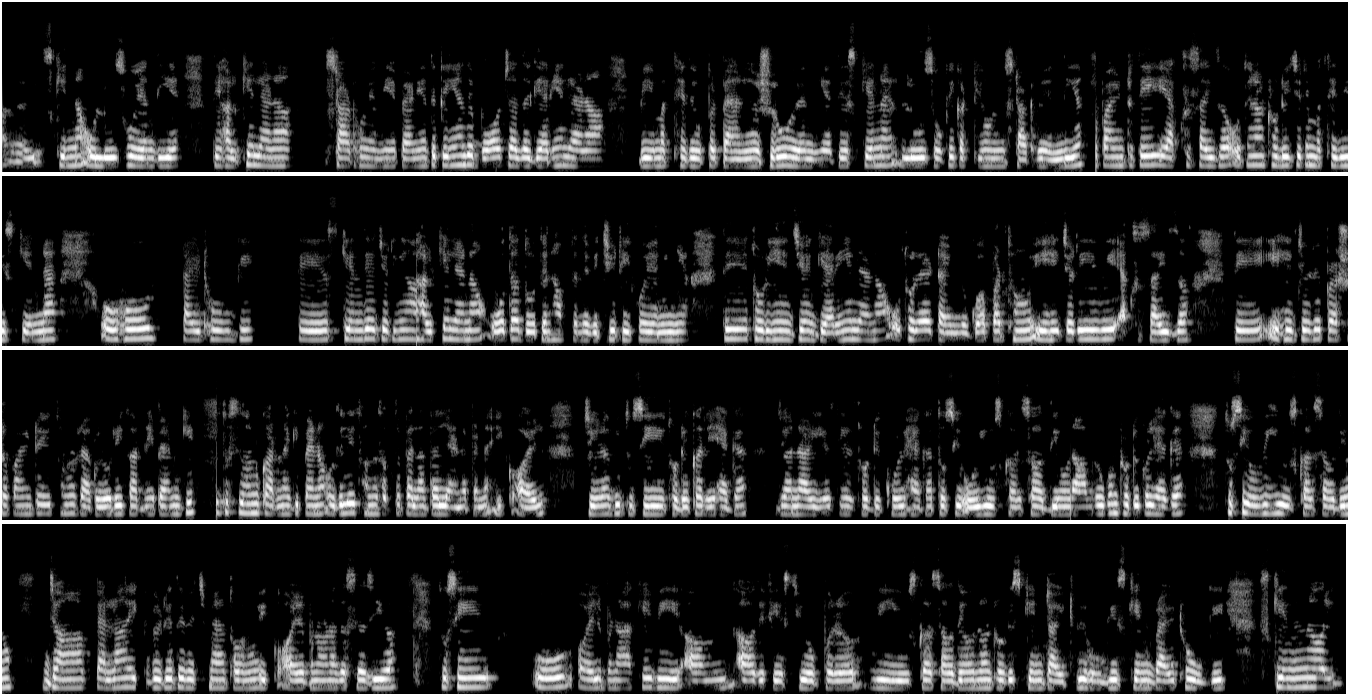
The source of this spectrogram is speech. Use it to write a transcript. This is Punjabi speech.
ਸਕਿਨ ਆ, ਉਹ ਲੂਜ਼ ਹੋ ਜਾਂਦੀ ਹੈ ਤੇ ਹਲਕੀਆਂ ਲੈਣਾ ਸਟਾਰਟ ਹੋ ਜਾਂਦੀਆਂ ਪੈਣੀਆਂ ਤੇ ਕਈਆਂ ਦੇ ਬਹੁਤ ਜ਼ਿਆਦਾ ਗਹਿਰੀਆਂ ਲੈਣਾ ਵੀ ਮੱਥੇ ਦੇ ਉੱਪਰ ਪੈਣੀਆਂ ਸ਼ੁਰੂ ਹੋ ਜਾਂਦੀਆਂ ਤੇ ਸਕਿਨ ਲੂਜ਼ ਹੋ ਕੇ ਇਕੱਠੀ ਹੋਣੀ ਸਟਾਰਟ ਹੋ ਜਾਂਦੀ ਹੈ। ਪੁਆਇੰਟ ਤੇ ਇਹ ਐਕਸਰਸਾਈਜ਼ ਆ, ਉਹਦੇ ਨਾਲ ਤੁਹਾਡੀ ਜਿਹੜੀ ਮੱਥੇ ਦੀ ਸਕਿਨ ਹੈ, ਉਹ ਟਾਈਟ ਹੋਊਗੀ ਤੇ ਸਕਿਨ ਦੇ ਜਿਹੜੀਆਂ ਹਲਕੀਆਂ ਲੈਣਾ, ਉਹ ਤਾਂ ਦੋ ਤਿੰਨ ਹਫ਼ਤਿਆਂ ਦੇ ਵਿੱਚ ਹੀ ਠੀਕ ਹੋ ਜਾਣਗੀਆਂ। ਤੇ ਥੋੜੀਆਂ ਜਿਹੀਆਂ ਗਹਿਰੀਆਂ ਲੈਣਾ, ਉਹ ਥੋੜਾ ਟਾਈਮ ਲੱਗੂਗਾ। ਪਰ ਤੁਹਾਨੂੰ ਇਹ ਜਿਹੜੀ ਵੀ ਐਕਸਰਸਾਈਜ਼ ਆ, ਤੇ ਇਹ ਜਿਹੜੇ ਪ੍ਰੈਸ਼ਰ ਪੁਆਇੰਟ ਇਹ ਤੁਹਾਨੂੰ ਰੈਗੂਲਰ ਹੀ ਕਰਨੇ ਪੈਣਗੇ। ਤੁਸੀਂ ਤੁਹਾਨੂੰ ਕਰਨਾ ਕੀ ਪੈਣਾ, ਉਹਦੇ ਲਈ ਤੁਹਾਨੂੰ ਸਭ ਤੋਂ ਪਹਿਲਾਂ ਤਾਂ ਲੈਣਾ ਪੈਣਾ ਇੱਕ ਆਇਲ ਜਿਹੜਾ ਵੀ ਤੁਸੀਂ ਤੁਹਾਡੇ ਘਰੇ ਹੈਗਾ, ਜਾਂ ਨਾਰੀਅਲ ਤੇਲ ਤੁਹਾਡੇ ਕੋਲ ਹੈਗਾ, ਤੁਸੀਂ ਉਹ ਯੂਜ਼ ਕਰ ਸਕਦੇ ਹੋ। ਨਾਮ ਰੋਗਨ ਤੁਹਾਡੇ ਕੋਲ ਹੈਗਾ, ਤੁਸੀਂ ਉਹ ਵੀ ਯੂਜ਼ ਕਰ ਸਕਦੇ ਹੋ। ਜਾਂ ਪਹਿਲਾਂ ਇੱਕ ਵੀਡੀਓ ਦੇ ਵਿੱਚ ਮੈਂ ਤੁਹਾਨੂੰ ਇੱਕ ਆਇਲ ਬਣਾਉਣਾ ਦੱਸਿਆ ਸੀਗਾ। ਤੁਸੀਂ ਉਹ ਆਇਲ ਬਣਾ ਕੇ ਵੀ ਅਮ, ਆਪਦੇ ਫੇਸ ਦੇ ਉੱਪਰ ਵੀ ਯੂਜ਼ ਕਰ ਸਕਦੇ ਹੋ। ਉਹਨਾਂ ਨਾਲ ਤੁਹਾਡੀ ਸਕਿਨ ਟਾਈਟ ਵੀ ਹੋਊਗੀ ਸਕਿਨ ਬ੍ਰਾਈਟ ਹੋਊਗੀ ਸਕਿਨ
